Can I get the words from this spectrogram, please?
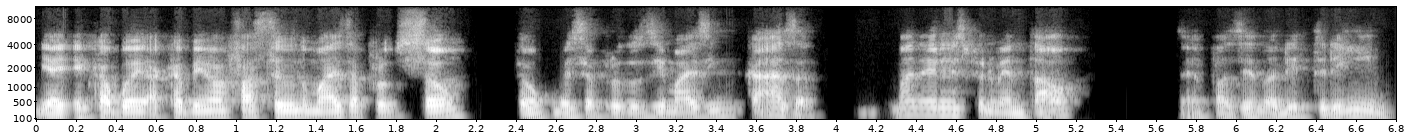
E aí acabei, acabei me afastando mais da produção. Então comecei a produzir mais em casa, de maneira experimental né, fazendo ali 30,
